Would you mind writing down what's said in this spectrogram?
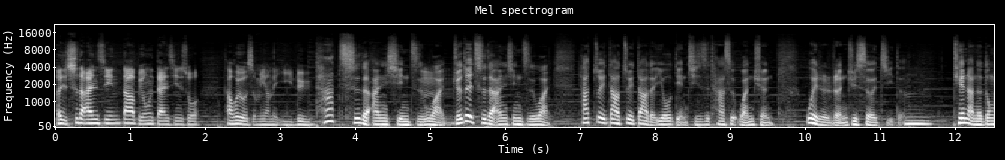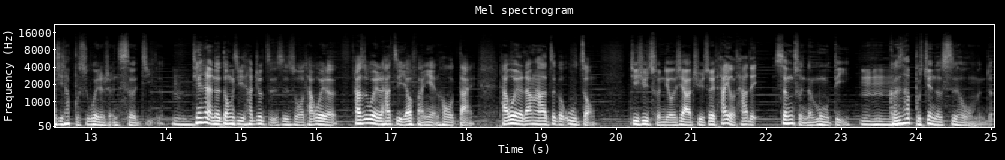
而且吃的安心，大家不用担心说。它会有什么样的疑虑？它吃的安心之外，绝对吃的安心之外，它最大最大的优点，其实它是完全为了人去设计的。嗯，天然的东西它不是为了人设计的。嗯，天然的东西它就只是说，它为了它是为了它自己要繁衍后代，它为了让它的这个物种继续存留下去，所以它有它的生存的目的。嗯嗯。可是它不见得适合我们人，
